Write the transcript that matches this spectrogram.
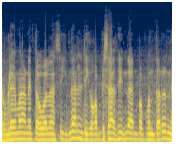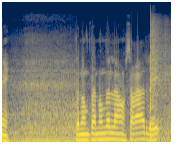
Problema lang nito, walang signal, hindi ko kabisado yung daan papunta ron eh. Tanong-tanong na lang sakali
